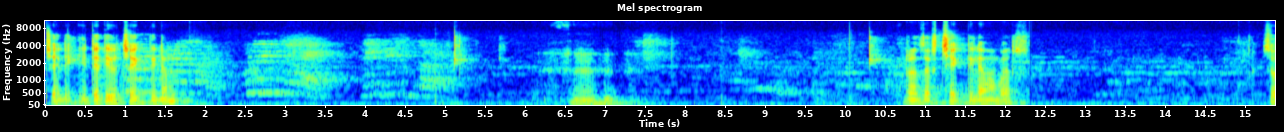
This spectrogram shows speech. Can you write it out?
চাইলে এটা দিয়েও চেক দিলাম। হুম হুম। রাজার চেক দিলাম আবার। সো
